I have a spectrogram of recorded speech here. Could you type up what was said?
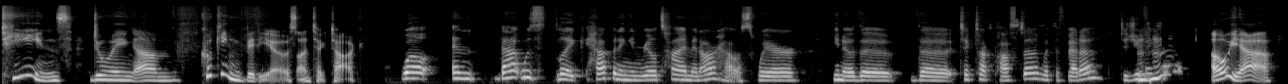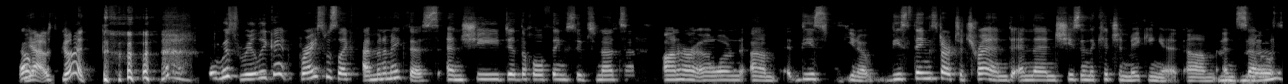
teens doing um, cooking videos on TikTok. Well, and that was like happening in real time in our house where, you know, the the TikTok pasta with the feta. Did you mm-hmm. make that? Oh yeah. Oh. Yeah, it was good. it was really good. Bryce was like, I'm going to make this. And she did the whole thing, soup to nuts, on her own. Um, these, you know, these things start to trend and then she's in the kitchen making it. Um, and mm-hmm. so that's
